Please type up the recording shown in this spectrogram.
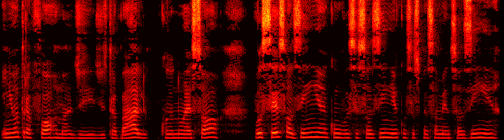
em outra forma de, de trabalho, quando não é só você sozinha, com você sozinha, com seus pensamentos sozinha.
